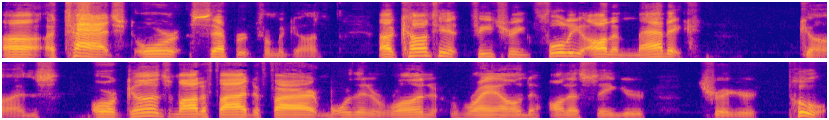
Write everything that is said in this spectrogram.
uh, attached or separate from the gun. Uh, content featuring fully automatic guns or guns modified to fire more than one round on a single trigger pull.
